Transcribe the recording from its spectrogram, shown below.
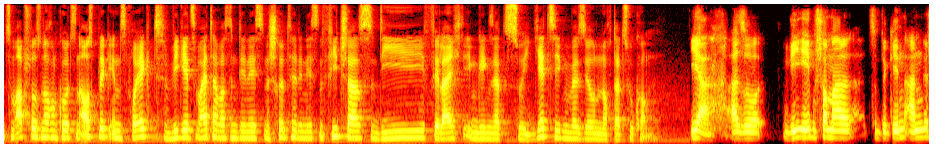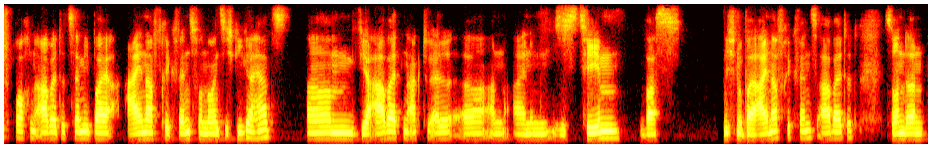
zum Abschluss noch einen kurzen Ausblick ins Projekt. Wie geht es weiter? Was sind die nächsten Schritte, die nächsten Features, die vielleicht im Gegensatz zur jetzigen Version noch dazukommen? Ja, also wie eben schon mal zu Beginn angesprochen, arbeitet Semi bei einer Frequenz von 90 Gigahertz. Ähm, wir arbeiten aktuell äh, an einem System, was nicht nur bei einer Frequenz arbeitet, sondern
